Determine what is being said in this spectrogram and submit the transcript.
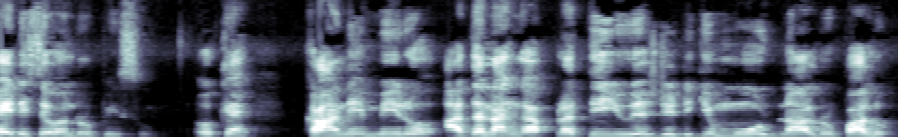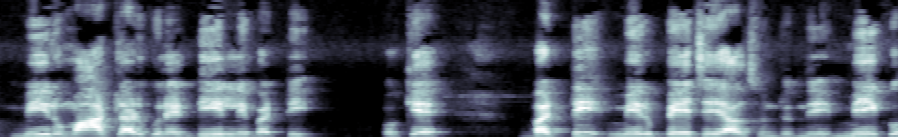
ఎయిటీ సెవెన్ రూపీస్ ఓకే కానీ మీరు అదనంగా ప్రతి యూఎస్డిటీకి మూడు నాలుగు రూపాయలు మీరు మాట్లాడుకునే డీల్ని బట్టి. ఓకే బట్టి మీరు పే చేయాల్సి ఉంటుంది. మీకు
